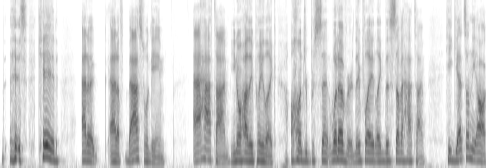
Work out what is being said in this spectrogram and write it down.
this kid at a at a basketball game at halftime, you know how they play like 100%, whatever. They play like this stuff at halftime. He gets on the aux,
